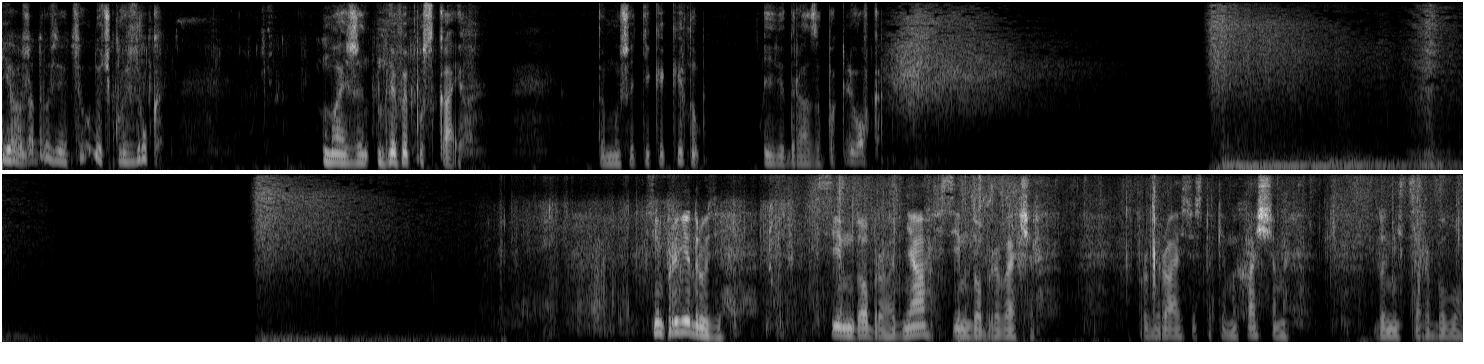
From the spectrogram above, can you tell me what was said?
Я вже, друзі, цю удочку із рук майже не випускаю. Тому що тільки кинув і відразу покльовка. Всім привіт, друзі! Всім доброго дня, всім добрий вечір. Пробираюся з такими хащами до місця риболовлі.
